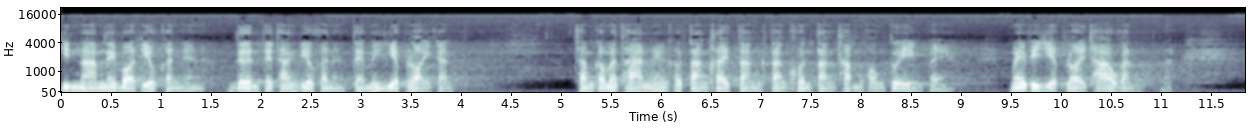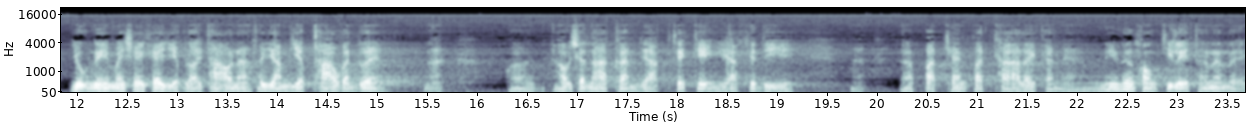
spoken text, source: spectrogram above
กินน้ำในบ่อเดียวกันเนี่ย เดินไปทางเดียวกันนะแต่ไม่เหยียบรอยกันทำกรรมฐานเนี่ยเขาต่างใครต่างต่างคนต่างทำของตัวเองไป ไม่ไปเหยียบรอยเท้ากันยุคนี้ไม่ใช่แค่เหยียบรอยเท้านะพยายามเหยียบเท้ากันด้วยนะเอาชนะกันอยากจะเก่ง อยากจะดีปัดแข้งปัดขาอะไรกันเนี่ยนี่เรื่องของกิเลสทั้งนั้นเลย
